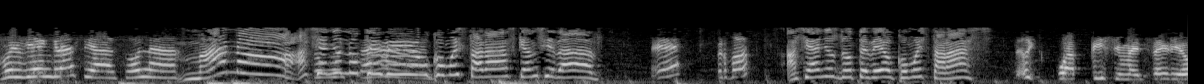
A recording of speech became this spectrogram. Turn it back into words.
Muy bien, gracias. Hola. Mana, hace ¿Cómo años no te veo, ¿cómo estarás? ¿Qué ansiedad? ¿Eh? ¿Perdón? Hace años no te veo, ¿cómo estarás? Uy, guapísima, en serio.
